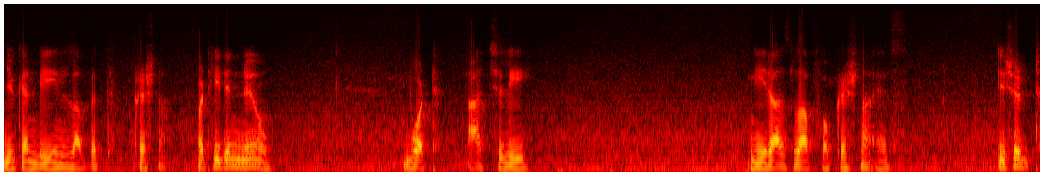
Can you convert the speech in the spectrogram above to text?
You can be in love with Krishna. But he didn't know what actually Meera's love for Krishna is. you should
